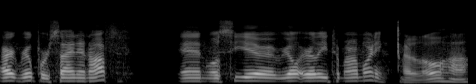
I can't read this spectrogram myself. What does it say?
our group, we're signing off, and we'll see you real early tomorrow morning. Aloha.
